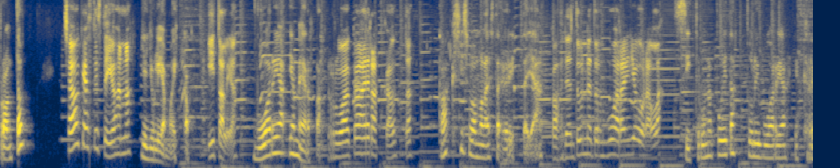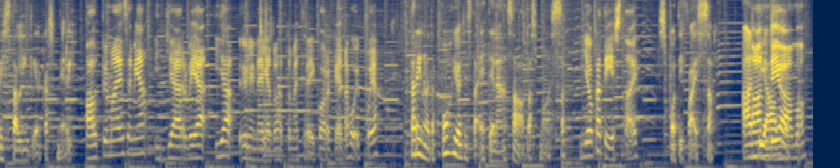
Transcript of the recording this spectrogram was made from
Pronto? Ciao kästistä Johanna. Ja Julia, moikka. Italia. Vuoria ja merta. Ruokaa ja rakkautta. Kaksi suomalaista yrittäjää. Kahden tunnetun vuoren juurella. Sitruunapuita, tulivuoria ja kristallinkirkas meri. Alppimaisemia, järviä ja yli 4000 metriä korkeita huippuja. Tarinoita pohjoisesta etelään Saapasmaassa. Joka tiistai. Spotifyssa. Andiamo. Andiamo.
